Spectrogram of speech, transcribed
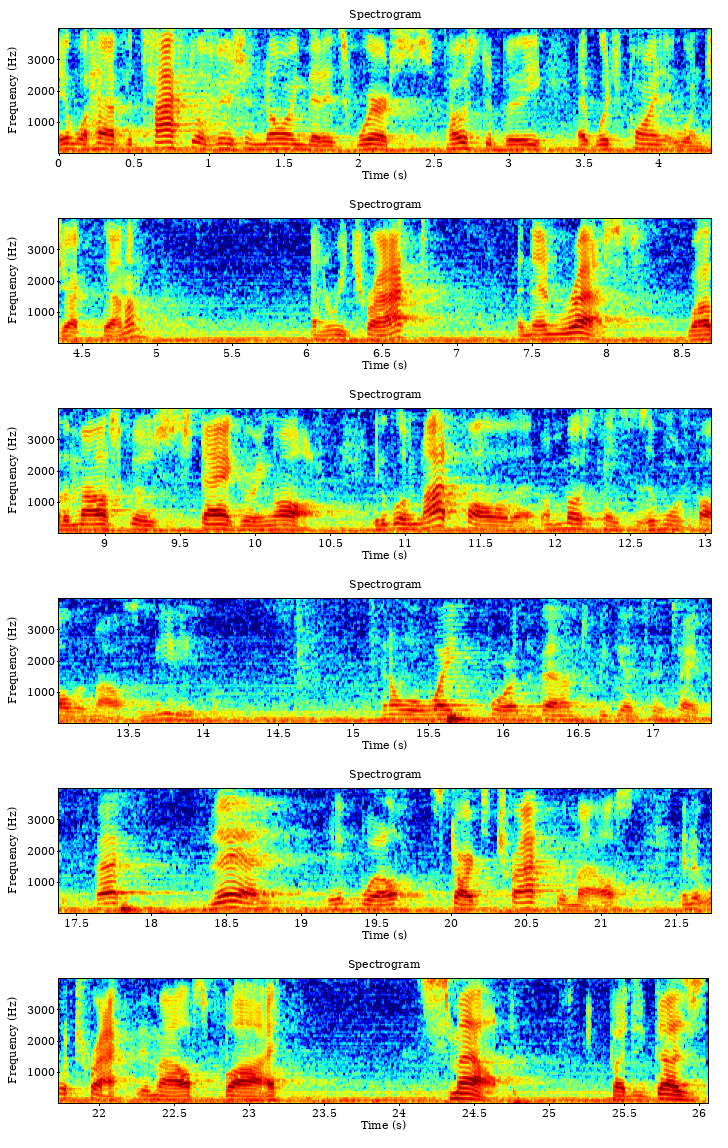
it will have the tactile vision knowing that it's where it's supposed to be, at which point it will inject venom and retract and then rest while the mouse goes staggering off. It will not follow that, in most cases, it won't follow the mouse immediately. And it will wait for the venom to begin to take effect. Then it will start to track the mouse, and it will track the mouse by smell. but it does,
